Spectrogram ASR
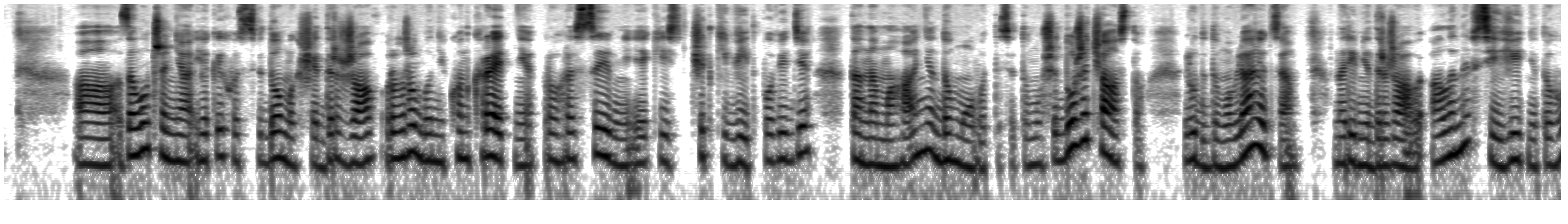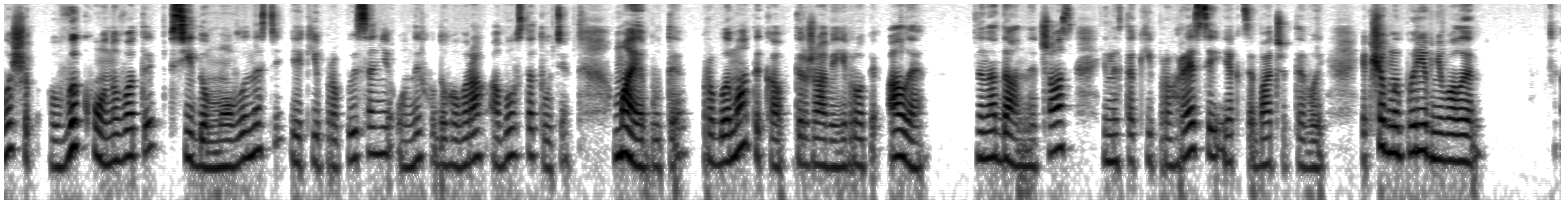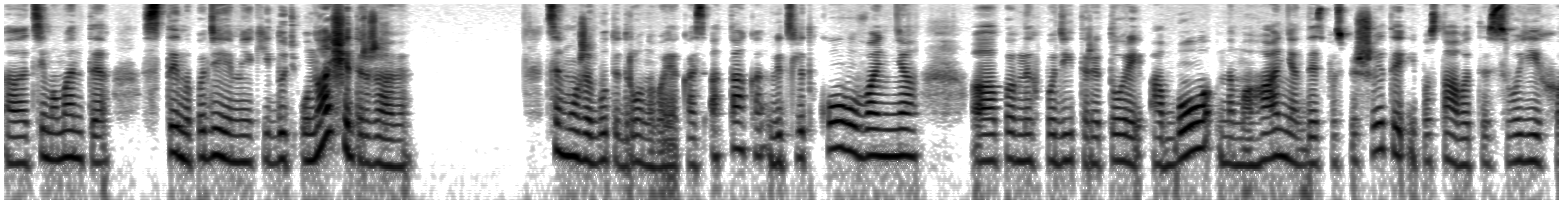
залучення якихось свідомих ще держав, розроблені конкретні прогресивні якісь чіткі відповіді та намагання домовитися, тому що дуже часто люди домовляються на рівні держави, але не всі гідні того, щоб виконувати всі домовленості, які прописані у них у договорах або в статуті. Має бути проблематика в державі Європі, але не на даний час і не в такій прогресії, як це бачите ви. Якщо б ми порівнювали ці моменти з тими подіями, які йдуть у нашій державі, це може бути дронова якась атака, відслідковування певних подій, територій, або намагання десь поспішити і поставити своїх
